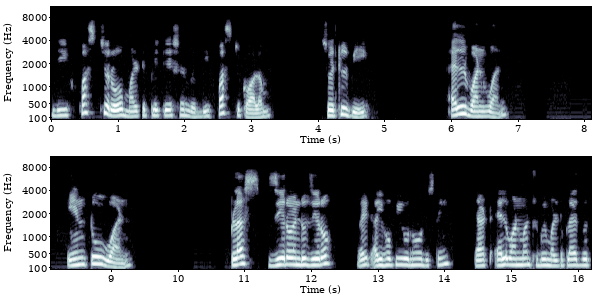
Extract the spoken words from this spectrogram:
the first row multiplication with the first column. So it will be L11 into 1 plus 0 into 0 right? I hope you know this thing that L11 should be multiplied with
